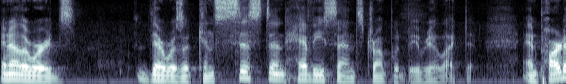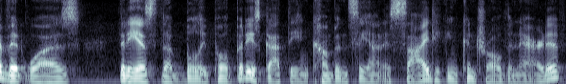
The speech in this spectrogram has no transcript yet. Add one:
In other words, there was a consistent, heavy sense Trump would be reelected. And part of it was that he has the bully pulpit, he's got the incumbency on his side, he can control the narrative.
